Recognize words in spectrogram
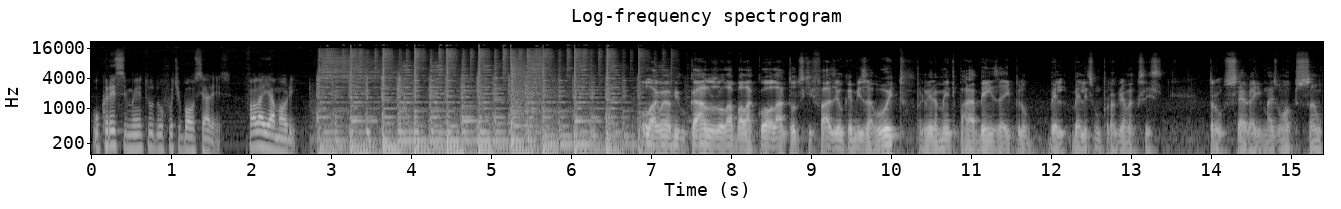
o crescimento do futebol cearense. Fala aí, Amauri. Olá, meu amigo Carlos, olá Balacó, olá a todos que fazem o Camisa 8. Primeiramente, parabéns aí pelo belíssimo programa que vocês trouxeram aí, mais uma opção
